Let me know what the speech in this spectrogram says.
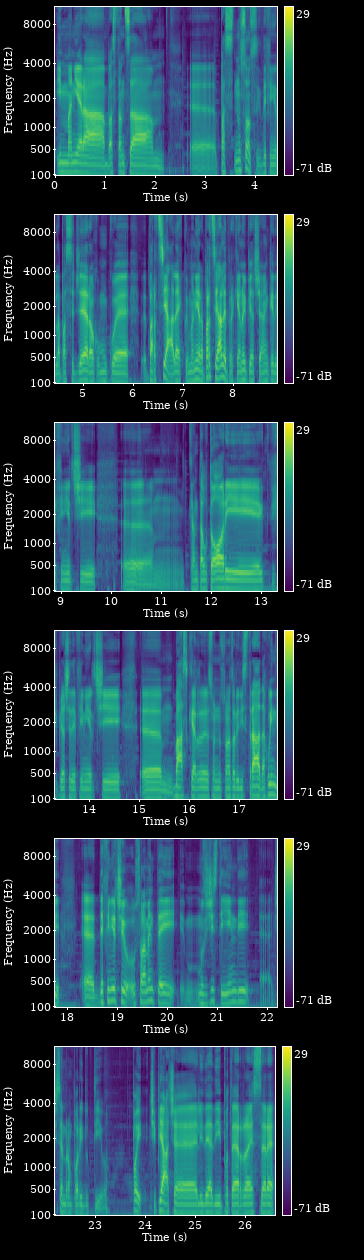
in maniera abbastanza mh, eh, pass- non so se definirla passeggera o comunque eh, parziale ecco in maniera parziale perché a noi piace anche definirci ehm, cantautori ci piace definirci ehm, basker, suon- suonatori di strada, quindi eh, definirci solamente musicisti indie eh, ci sembra un po' riduttivo. Poi ci piace l'idea di poter essere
